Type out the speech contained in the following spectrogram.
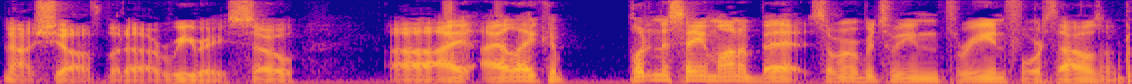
not shove, but a re-raise. So, uh, I, I like a, putting the same on a bet, somewhere between three and four thousand.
